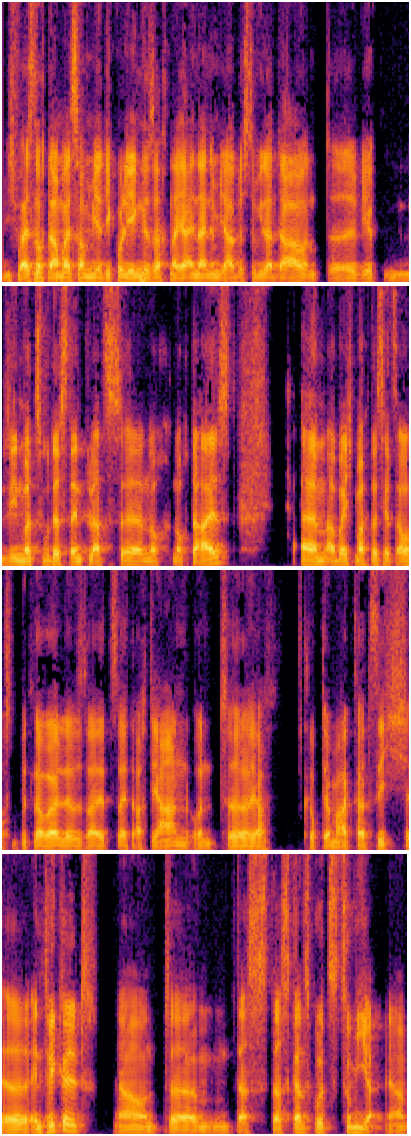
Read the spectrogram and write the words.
ich weiß noch, damals haben mir die Kollegen gesagt, na ja, in einem Jahr bist du wieder da und äh, wir sehen mal zu, dass dein Platz äh, noch, noch da ist. Ähm, aber ich mache das jetzt auch mittlerweile seit, seit acht Jahren und äh, ja, ich glaube, der Markt hat sich äh, entwickelt. Ja, und ähm, das, das ganz kurz zu mir. Ja.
